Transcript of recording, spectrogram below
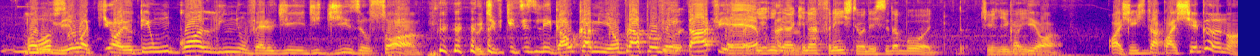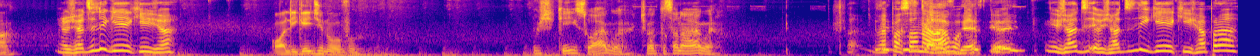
Mano, Nossa. o meu aqui, ó, eu tenho um golinho, velho, de, de diesel só. eu tive que desligar o caminhão pra aproveitar, fi. É, desligar mano. aqui na frente, tem uma descida boa. Desliga Cadê, aí. ó? Ó, a gente tá quase chegando, ó. Eu já desliguei aqui já. Ó, liguei de novo. Puxa, que isso? Água? A gente vai passar na água. Vai passar na água. descem, Eu, eu já, eu já desliguei aqui já pra.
